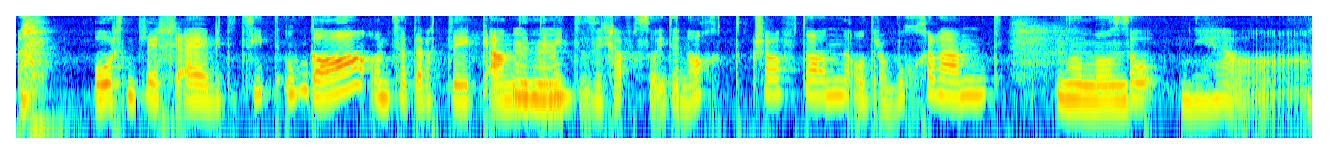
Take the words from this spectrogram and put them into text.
ordentlich äh, mit der Zeit umzugehen. Und es hat einfach geendet mhm. damit, dass ich einfach so in der Nacht geschafft habe oder am Wochenende. Oh Mann. So, ja,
